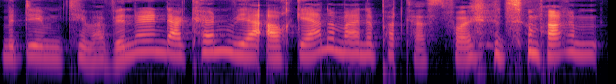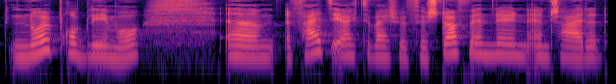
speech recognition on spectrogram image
mit dem Thema Windeln, da können wir auch gerne mal eine Podcast-Folge zu machen. Null Problemo. Ähm, falls ihr euch zum Beispiel für Stoffwindeln entscheidet,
